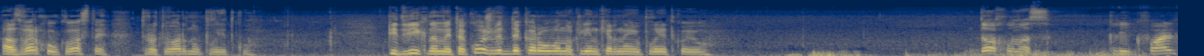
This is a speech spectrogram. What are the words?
а зверху вкласти тротуарну плитку. Під вікнами також віддекоровано клінкерною плиткою. Дах у нас клік-фальц.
